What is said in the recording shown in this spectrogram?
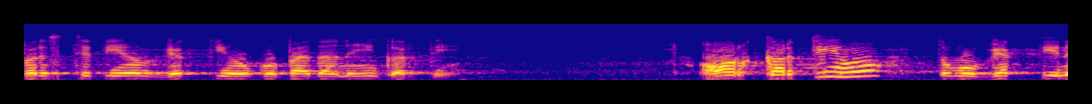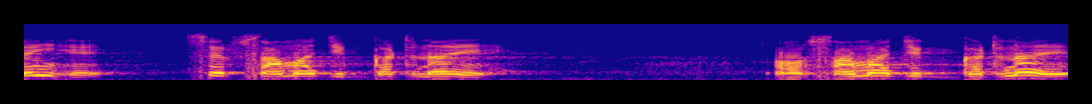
परिस्थितियाँ व्यक्तियों को पैदा नहीं करती। और करती हो तो वो व्यक्ति नहीं है, सिर्फ़ सामाजिक घटनाएँ। और सामाजिक घटनाएँ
